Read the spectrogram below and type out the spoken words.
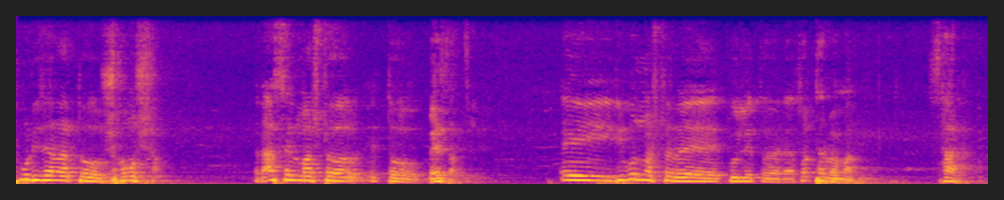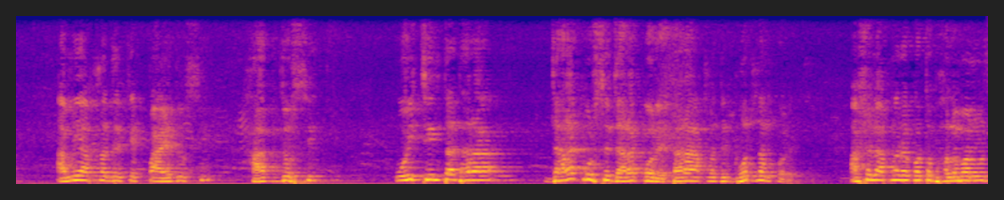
পুরী জানার তো সমস্যা, রাসেল মাস্টার তো বেজা এই রিবন মাস্টারে তুইলে তো এরা সত্তার বামার স্যার। আমি আপনাদেরকে পায়ে ধরছি, হাত ধরছি। ওই চিন্তাধারা যারা করছে, যারা করে, তারা আপনাদের বদনাম করে। আসলে আপনারা কত ভালো মানুষ,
